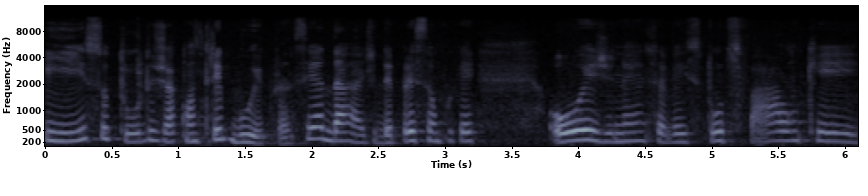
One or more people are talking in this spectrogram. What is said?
e isso tudo já contribui para ansiedade, depressão, porque hoje, né, você vê estudos falam que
